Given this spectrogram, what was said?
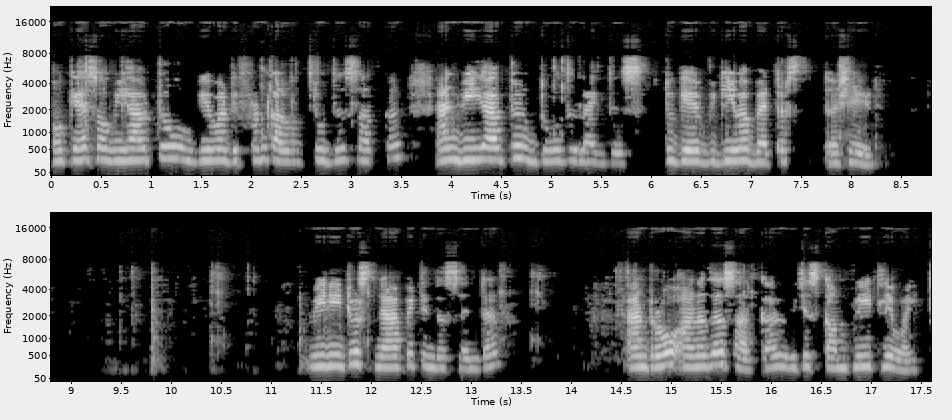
Okay, so we have to give a different color to this circle and we have to do like this to give give a better uh, shade. We need to snap it in the center and draw another circle which is completely white.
